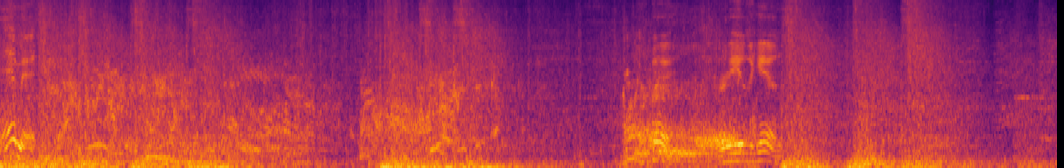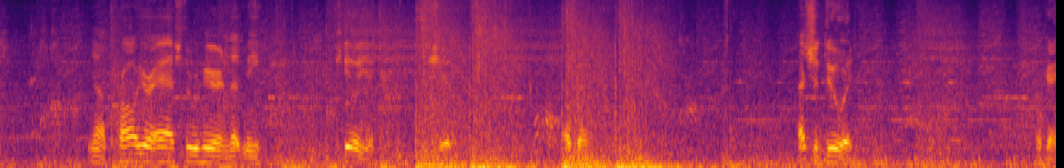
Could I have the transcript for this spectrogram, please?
Damn it. Okay, there he is again. Yeah, crawl your ass through here and let me kill you. Shit. Okay. That should do it. Okay.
